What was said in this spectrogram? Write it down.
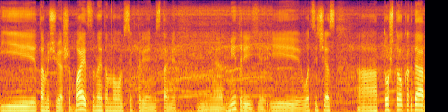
И там еще и ошибается на этом новом секторе местами Дмитрий. И вот сейчас а, то, что когда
